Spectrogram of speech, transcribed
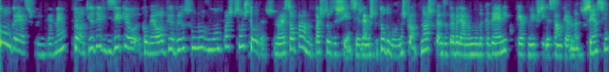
congressos por internet. Pronto, eu devo dizer que, eu, como é óbvio, abriu-se um novo mundo para as pessoas todas. Não é só para, para as pessoas das ciências, né? mas para todo o mundo. Mas pronto, nós que estamos a trabalhar no mundo académico, quer na investigação, quer na docência,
